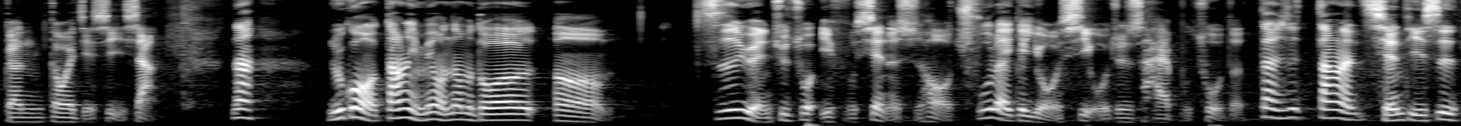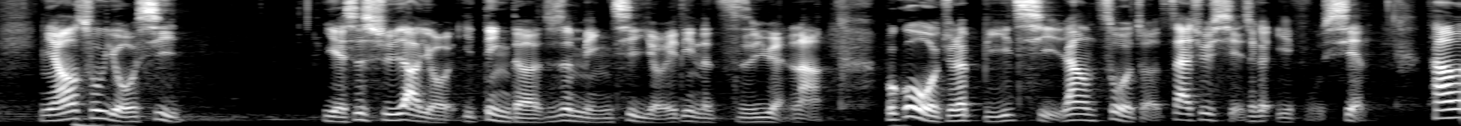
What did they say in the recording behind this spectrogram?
跟各位解释一下。那如果当你没有那么多呃资源去做一幅线的时候，出了一个游戏，我觉得是还不错的。但是当然前提是你要出游戏，也是需要有一定的就是名气，有一定的资源啦。不过我觉得比起让作者再去写这个一幅线，他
